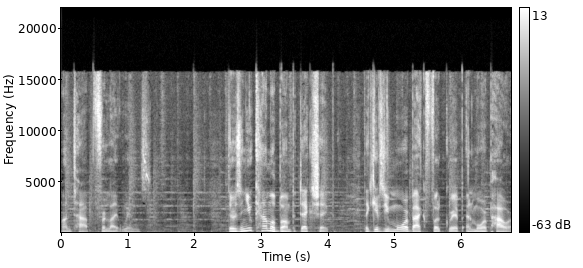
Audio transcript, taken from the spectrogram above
on tap for light winds. There is a new camel bump deck shape that gives you more back foot grip and more power.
